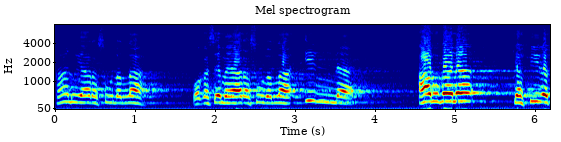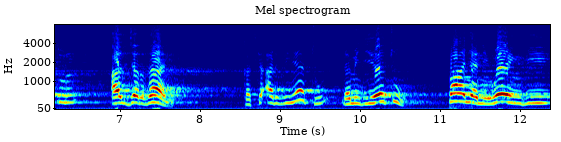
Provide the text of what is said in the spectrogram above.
Qalu ya rasulullah wakasema ya rasulullah inna ardhana kathiratun aljardhan. Katika ardhi yetu na miji yetu panya ni wengi.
